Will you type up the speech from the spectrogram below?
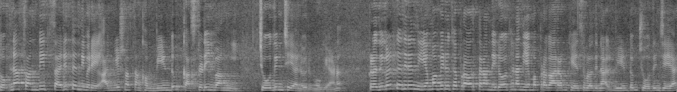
സ്വപ്ന സന്ദീപ് സരിത് എന്നിവരെ അന്വേഷണ സംഘം വീണ്ടും കസ്റ്റഡിയിൽ വാങ്ങി ചോദ്യം ചെയ്യാൻ ഒരുങ്ങുകയാണ്. പ്രതികൾക്കെതിരെ നിയമവിരുദ്ധ പ്രവർത്തന നിരോധന നിയമപ്രകാരം കേസുള്ളതിനാൽ വീണ്ടും ചോദ്യം ചെയ്യാൻ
